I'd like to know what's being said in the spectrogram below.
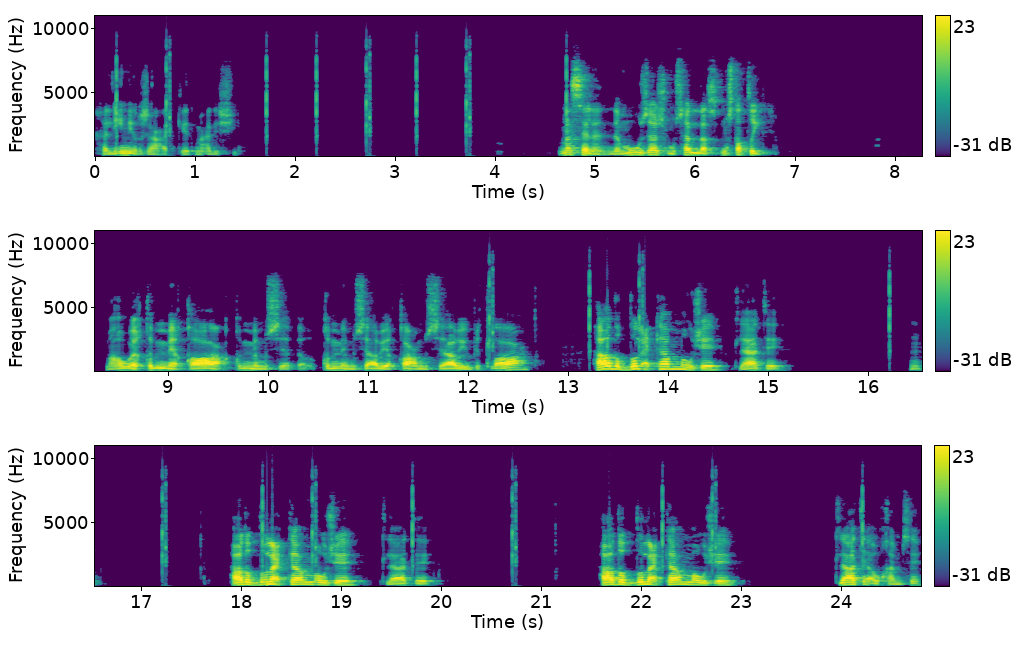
خليني أرجع اكد معلش مثلا نموذج مثلث مستطيل ما هو قمة قاع قمة. قمة مساوية قاع مساوي بيطلع هذا الضلع كم موجة؟ ثلاثة هذا الضلع كم موجة؟ ثلاثة. هذا الضلع كم موجة؟ ثلاثة أو خمسة.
